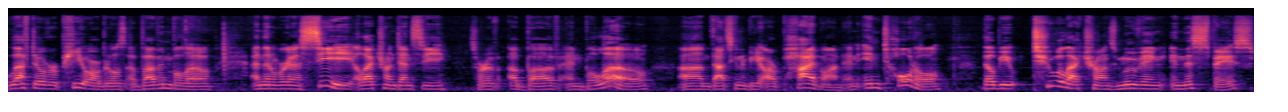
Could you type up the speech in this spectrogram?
leftover p orbitals above and below, and then we're going to see electron density sort of above and below, um, that's going to be our pi bond. And in total, there'll be two electrons moving in this space.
